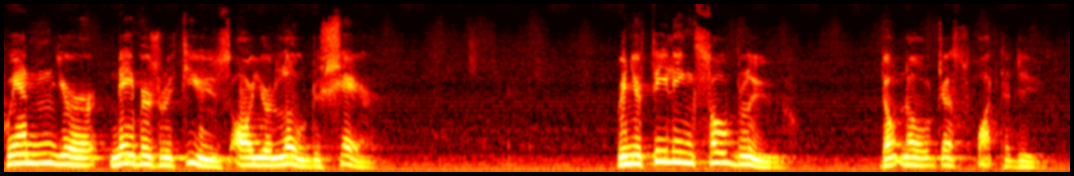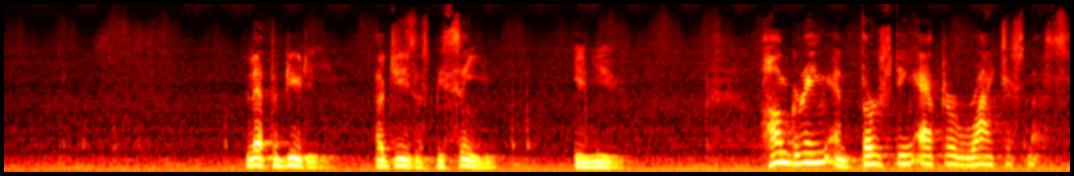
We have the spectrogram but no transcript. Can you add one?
when your neighbors refuse all your load to share, when you're feeling so blue, don't know just what to do, let the beauty of Jesus be seen in you. Hungering and thirsting after righteousness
